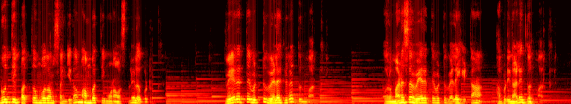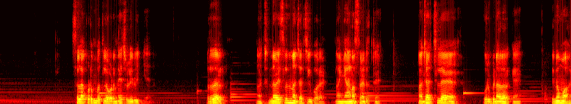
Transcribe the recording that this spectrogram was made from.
நூத்தி பத்தொன்பதாம் சங்கீதம் ஐம்பத்தி மூணாம் வசனத்தில் எழுதப்பட்டிருக்கு. வேதத்தை விட்டு விலகிற துன்மார்க்கர். ஒரு மனுஷன் வேதத்தை விட்டு விலகிட்டான் அப்படின்னாலே துன்மார்க்கர். சில குடும்பத்தில் உடனே சொல்லிடுவீங்க பிரதர் நான் சின்ன வயசுலேருந்து நான் சர்ச்சுக்கு போகிறேன் நான் ஞானாசனம் எடுத்துட்டேன். நான் சர்ச்சில் உறுப்பினராக இருக்கேன். இன்னுமாக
